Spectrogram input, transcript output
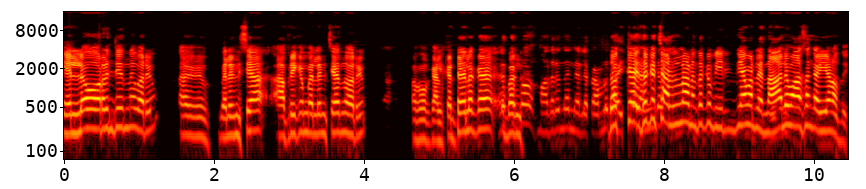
യെല്ലോ ഓറഞ്ച് എന്ന് പറയും വെലൻസിയ ആഫ്രിക്കൻ വലൻസിയ എന്ന് പറയും. അപ്പൊ കൽക്കട്ടയിലൊക്കെ ഇതൊക്കെ ഇതൊക്കെ ചള്ളാണ്. ഇതൊക്കെ വിരിഞ്ഞാൻ പറഞ്ഞില്ല നാല് മാസം കഴിയണം അത്.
